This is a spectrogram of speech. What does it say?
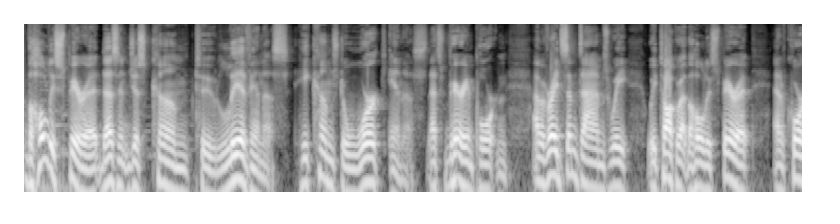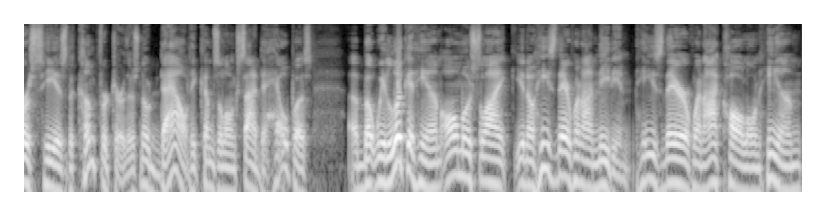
The Holy Spirit doesn't just come to live in us, He comes to work in us. That's very important. I'm afraid sometimes we, we talk about the Holy Spirit, and of course, He is the comforter. There's no doubt He comes alongside to help us. Uh, but we look at Him almost like, you know, He's there when I need Him. He's there when I call on Him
